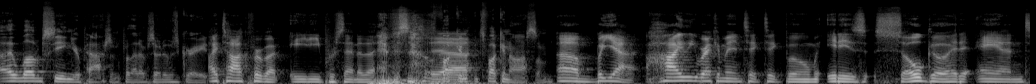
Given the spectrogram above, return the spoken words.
I, I loved seeing your passion for that episode. It was great. I talk for about 80% of that episode. Yeah. fucking, it's fucking awesome. Um, but yeah, highly recommend Tick Tick Boom. It is so good, and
